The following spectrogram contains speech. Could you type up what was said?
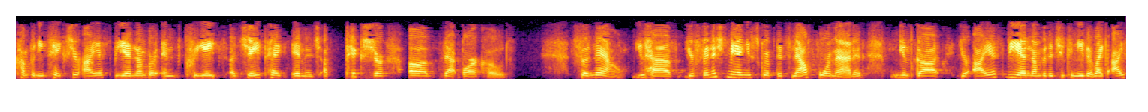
company takes your ISBN number and creates a JPEG image, a picture of that barcode. So now you have your finished manuscript that's now formatted. You've got your ISBN number that you can either, like I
